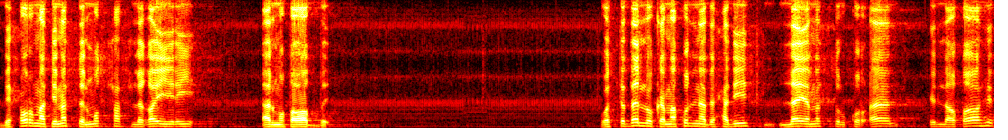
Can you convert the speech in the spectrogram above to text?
بحرمة مس المصحف لغير المتوضئ. واستدلوا كما قلنا بحديث لا يمس القرآن إلا طاهر.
